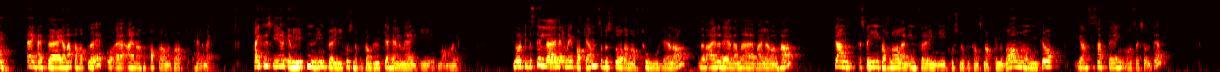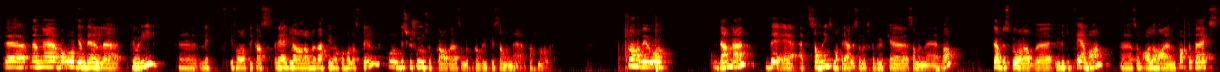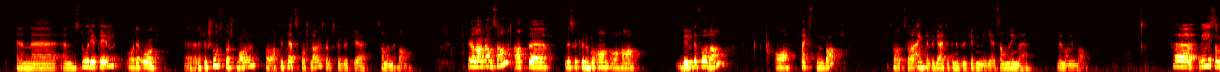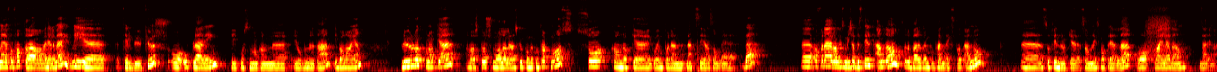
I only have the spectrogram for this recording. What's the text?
Hei, jeg heter Janette Hatløy og er en av forfatterne bak Hele meg. Tenkte vi skulle gi dere en liten innføring i hvordan dere kan bruke Hele meg i barnehagen. Når dere bestiller Hele meg-pakken, så består den av to deler. Den ene det er denne veilederen her. Den skal gi personalet en innføring i hvordan dere kan snakke med barn om kropp, grensesetting og seksualitet. Eh, Den eh, har òg en del eh, teori, eh, i forhold til hvilke regler og rammeverk vi må forholde oss til, og diskusjonsoppgaver som dere kan bruke sammen med personalet. Så har vi òg denne. Det er et samlingsmateriell som dere skal bruke sammen med barn. Den består av eh, ulike temaer, eh, som alle har en faktatekst, en, eh, en historie til, og det er òg refleksjonsspørsmål og aktivitetsforslag som dere skal bruke sammen med barna. Vi har laget den sånn at eh, det skal kunne gå an å ha bilde foran og teksten bak. Sånn at det skal være enkelt og greit å kunne bruke den i samling med, mange barn. Eh, Vi som er forfattere av Hele meg, vi eh, tilbyr kurs og opplæring i hvordan man kan jobbe med dette her i barnehagen. Lurer dere på noe, har spørsmål eller ønsker å komme i kontakt med oss, så kan dere gå inn på den nettsida som er der. Eh, Og for de av dere som ikke har bestilt ennå, så er det bare å gå inn på pedlex.no. Eh, Så finner dere samlingsmateriellet og veilederen der inne.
